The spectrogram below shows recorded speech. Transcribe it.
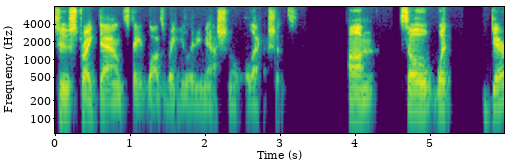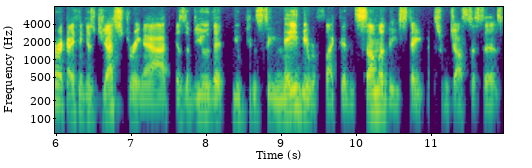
to strike down state laws regulating national elections. Um, so, what Derek, I think, is gesturing at is a view that you can see may be reflected in some of these statements from justices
